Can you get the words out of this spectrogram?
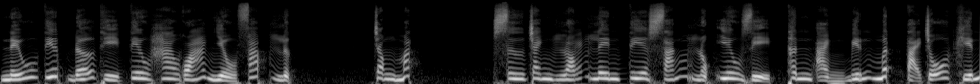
Nếu tiếp đỡ thì tiêu hao quá nhiều pháp lực. Trong mắt. Sư tranh lói lên tia sáng lục yêu dị. Thân ảnh biến mất tại chỗ khiến.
